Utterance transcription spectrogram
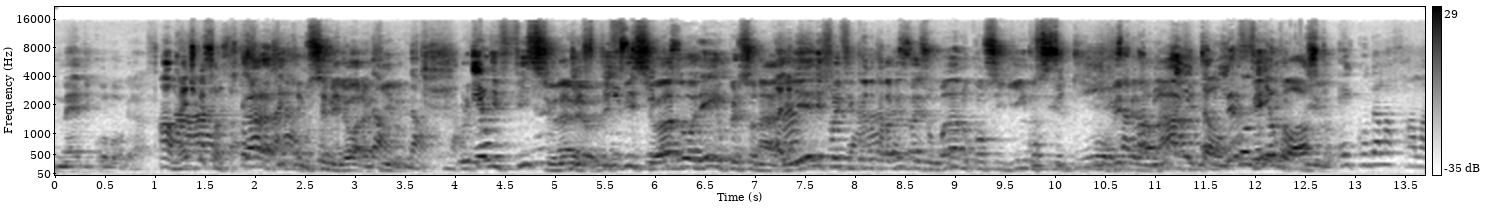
médico holográfico. Ah, o médico é Ah, fantástico. Cara, tem como ser melhor Não, aquilo? não, não. Porque Eu- é difícil, né, meu? Difícil, Difícil. Eu difícil. adorei o personagem. Olha, e ele foi ficando cada vez mais humano, conseguindo Conseguir, se mover pela exatamente. nave. Então, perfeito eu gosto. aquilo. E quando ela fala,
